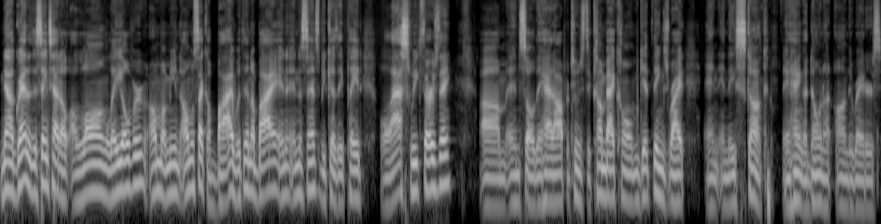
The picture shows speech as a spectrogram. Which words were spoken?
Now, granted, the Saints had a, a long layover. Um, I mean, almost like a bye within a bye in, in a sense because they played last week Thursday, um, and so they had opportunities to come back home, get things right, and and they skunk. They hang a donut on the Raiders.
